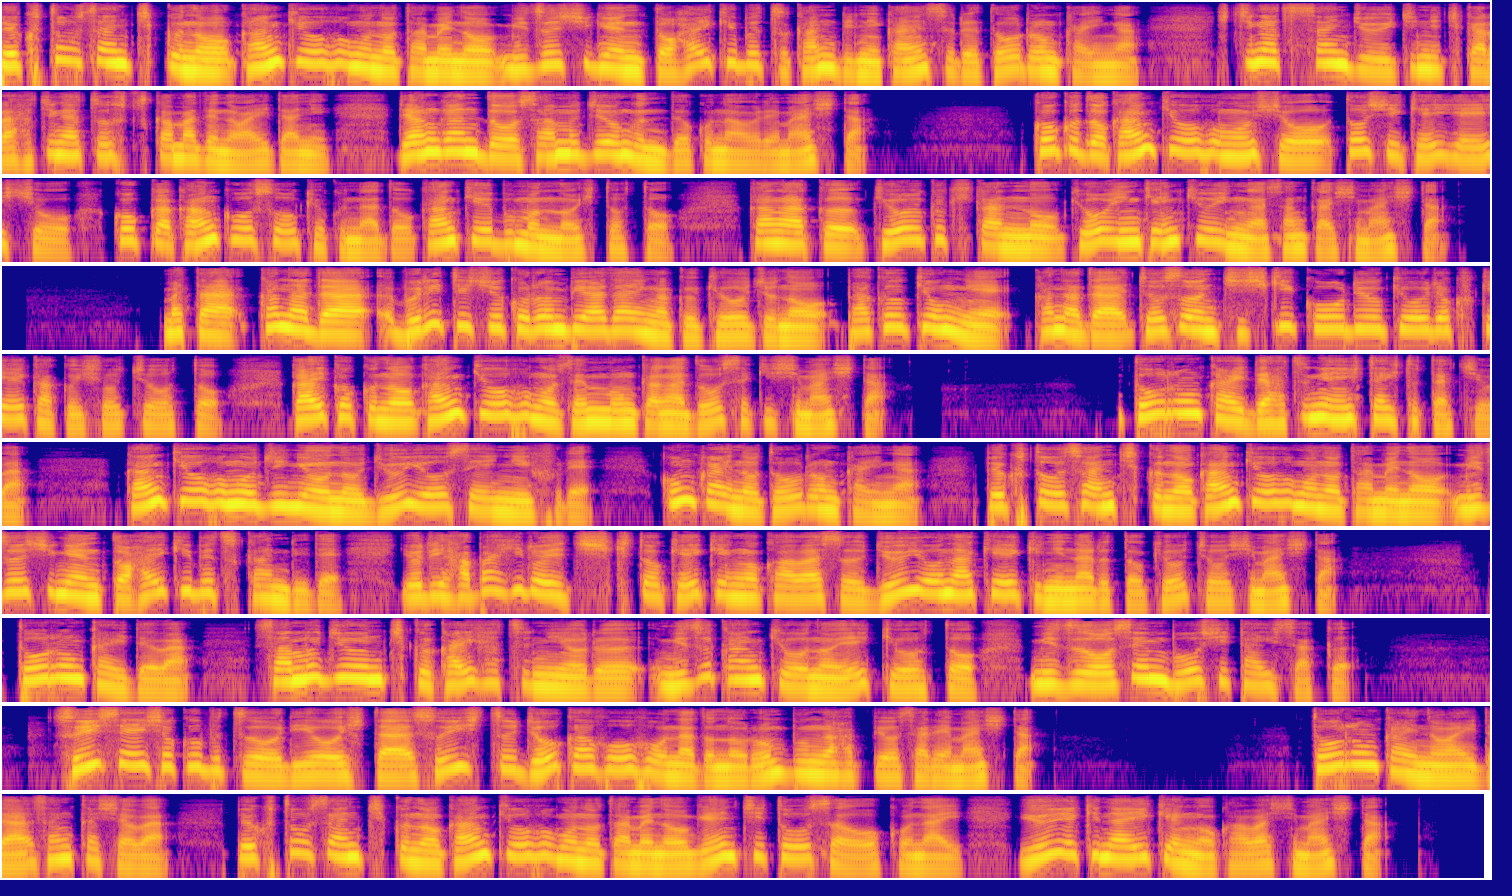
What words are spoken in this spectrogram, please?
ペクトー山地区の環境保護のための水資源と廃棄物管理に関する討論会が7月31日から8月2日までの間に、リャンガン道サムジョ郡で行われました。国土環境保護省、都市経営省、国家観光総局など関係部門の人と、科学、教育機関の教員研究員が参加しました。また、カナダ、ブリティッシュコロンビア大学教授のパク・キョンゲ、カナダ、朝鮮知識交流協力計画所長と、外国の環境保護専門家が同席しました。討論会で発言した人たちは、環境保護事業の重要性に触れ、今回の討論会が、ペクトー山地区の環境保護のための水資源と廃棄物管理で、より幅広い知識と経験を交わす重要な契機になると強調しました。討論会では、サムジューン地区開発による水環境の影響と水汚染防止対策、水生植物を利用した水質浄化方法などの論文が発表されました。討論会の間、参加者は、ペクトー山地区の環境保護のための現地調査を行い、有益な意見を交わしました。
